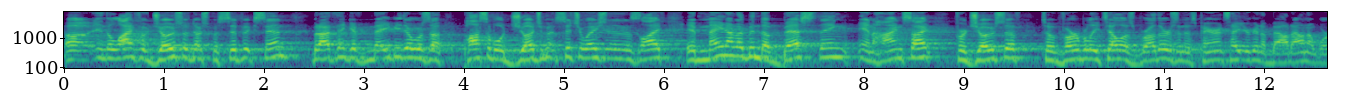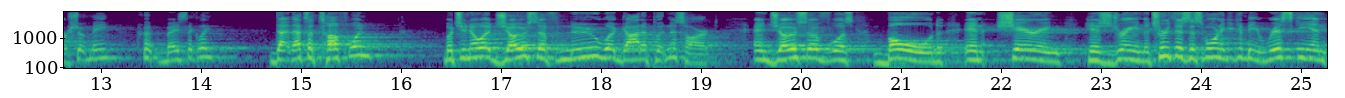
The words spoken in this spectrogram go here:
uh, in the life of Joseph, no specific sin. But I think if maybe there was a possible judgment situation in his life, it may not have been the best thing in hindsight for Joseph to verbally tell his brothers and his parents, hey, you're going to bow down and worship me. basically. That, that's a tough one. But you know what? Joseph knew what God had put in his heart, and Joseph was bold in sharing his dream. The truth is, this morning, it can be risky and,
